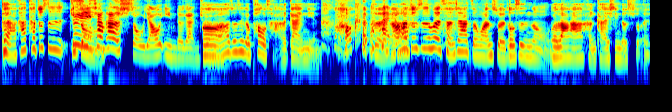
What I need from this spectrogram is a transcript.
对啊，它它就是就有点像它的手摇饮的感觉嗯，它？就是一个泡茶的概念，好可爱、然后它就是会盛下整碗水都是那种会让它很开心的水。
